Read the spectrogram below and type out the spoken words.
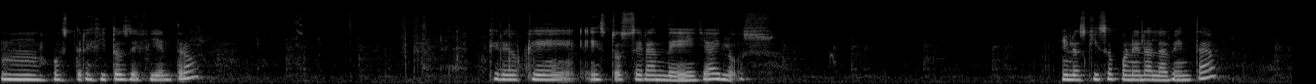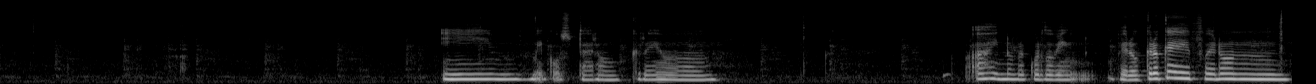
mm, postrecitos de fieltro. Creo que estos eran de ella y los y los quiso poner a la venta. Y me costaron creo ay no recuerdo bien pero creo que fueron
